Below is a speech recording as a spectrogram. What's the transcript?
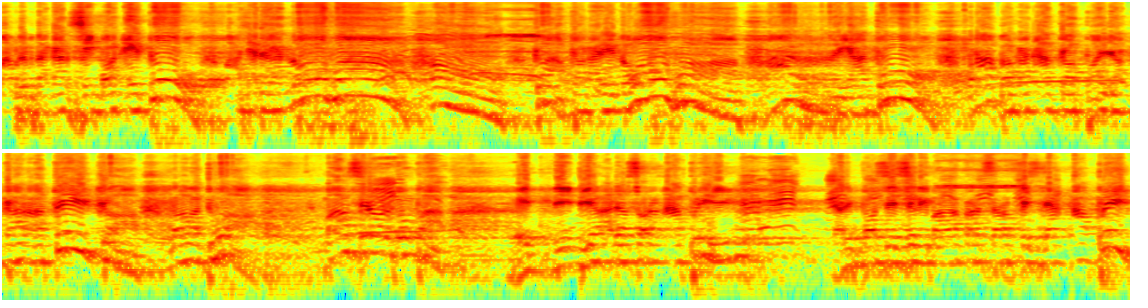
Mampu tangan Simon itu masih ada Nova Nova Arianto menambahkan angka Bayangkara 3 melawan 2 masih nomor empat. Ini dia ada seorang Apri. Dari posisi 5 lakukan servisnya Apri.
